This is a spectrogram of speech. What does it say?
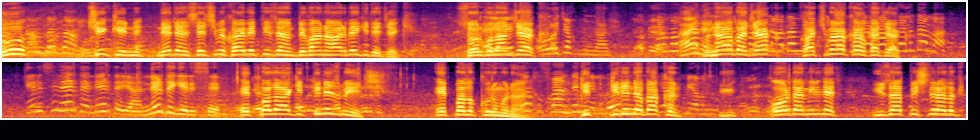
Bu çünkü ne- neden seçimi kaybettiği zaman divan harbe gidecek. Sorgulanacak. Evet, olacak bunlar. Tamam, Aynen. Bu ne yapacak? Kaçmaya kalkacak. ama Gerisi nerede? Nerede yani? Nerede gerisi? Et balığa gittiniz mi hiç? Et balık kurumuna. Falan Git, demeyelim, gidin öyle de bir şey bakın. yapmayalım. Y- Orada millet 160 liralık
